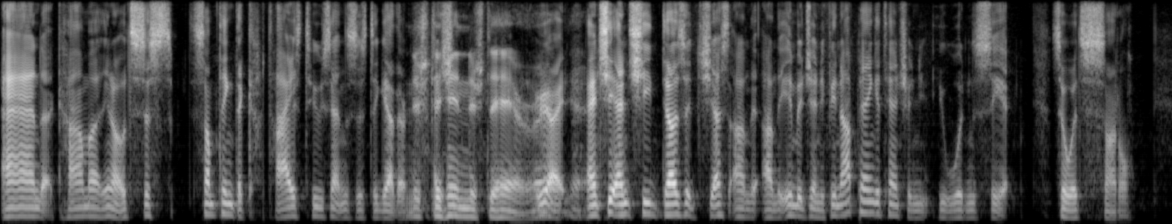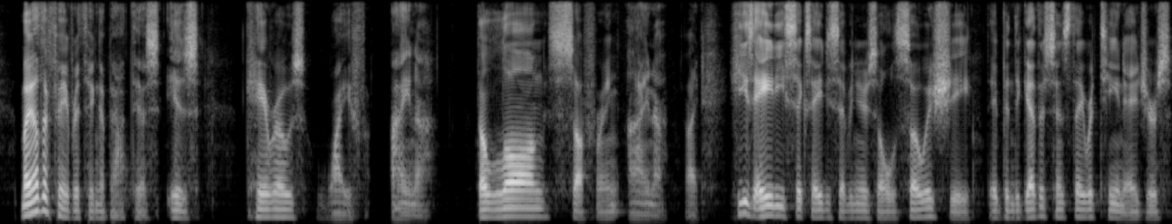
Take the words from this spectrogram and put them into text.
and a comma. You know, it's just something that ties two sentences together. Nish to hin, nish to hair, right? Right, Yeah. and she and she does it just on the on the image, and if you're not paying attention, you, you wouldn't see it. So it's subtle. My other favorite thing about this is Caro's wife, Ina, the long-suffering Ina. Right, he's 86, 87 years old. So is she. They've been together since they were teenagers.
